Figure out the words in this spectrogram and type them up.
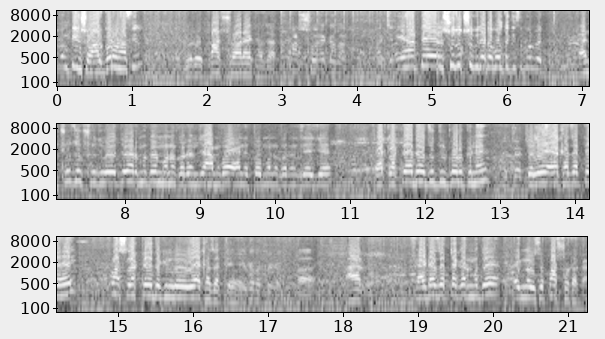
এবং তিনশো। আর গরুর হাসিল? ধরো পাঁচশো আর এক হাজার। পাঁচশো এক হাজার। আচ্ছা এই হাটের সুযোগ সুবিধাটা বলতে কিছু বলবেন? এখন সুযোগ সুবিধার মধ্যে মনে করেন যে আমগো এখানে তো মনে করেন যে এই যে এক লাখ টাকা দেওয়া যদি গরু কিনে আচ্ছা। তাহলে এক হাজার টাকাই পাঁচ লাখ টাকা কিনলো এক হাজার টাকা। হ্যাঁ। আর ষাট হাজার টাকার মধ্যে এগুলো হচ্ছে পাঁচশো টাকা।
